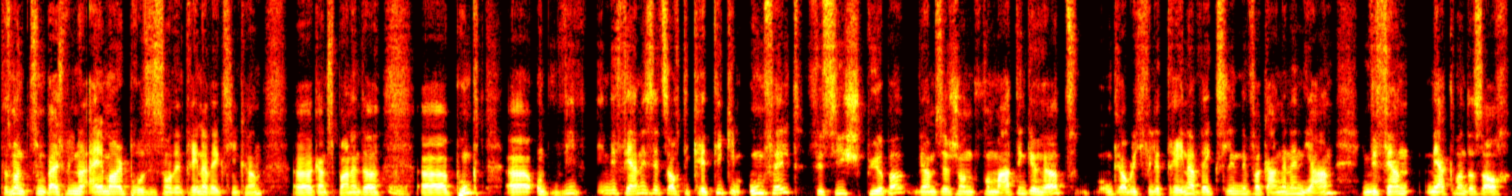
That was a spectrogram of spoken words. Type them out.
dass man zum Beispiel nur einmal pro Saison den Trainer wechseln kann. Äh, ganz spannender äh, Punkt. Äh, und wie, inwiefern ist jetzt auch die Kritik im Umfeld für Sie spürbar? Wir haben es ja schon von Martin gehört, unglaublich viele Trainerwechsel in den vergangenen Jahren. Inwiefern merkt man das auch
